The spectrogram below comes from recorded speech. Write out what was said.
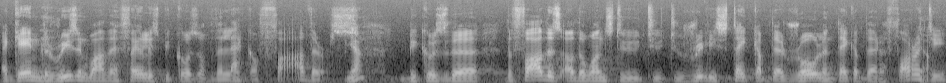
again, the reason why they fail is because of the lack of fathers. Yeah. Because the, the fathers are the ones to, to, to really take up that role and take up that authority. Yeah.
